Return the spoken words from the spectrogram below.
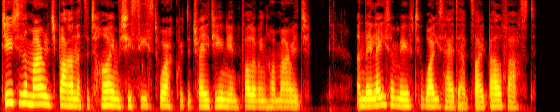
Due to the marriage ban at the time, she ceased work with the trade union following her marriage and they later moved to Whitehead outside Belfast,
